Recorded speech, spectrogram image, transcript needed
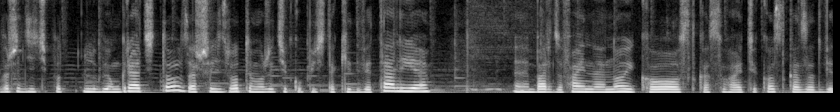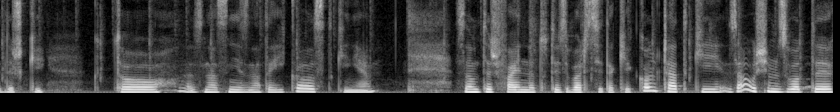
Wasze dzieci lubią grać, to za 6 zł możecie kupić takie dwie talie. E, Bardzo fajne. No i kostka, słuchajcie, kostka za dwie dyszki. Kto z nas nie zna tej kostki, nie? Są też fajne tutaj, zobaczcie, takie kolczatki za 8 zł.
